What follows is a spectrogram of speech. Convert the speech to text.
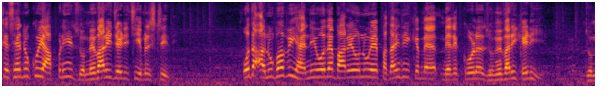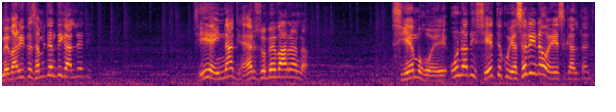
ਕਿਸੇ ਨੂੰ ਕੋਈ ਆਪਣੀ ਜ਼ਿੰਮੇਵਾਰੀ ਜਿਹੜੀ ਚੀਫ ਮਿਨਿਸਟਰੀ ਦੀ ਉਹਦਾ ਅਨੁਭਵ ਵੀ ਹੈ ਨਹੀਂ ਉਹਦੇ ਬਾਰੇ ਉਹਨੂੰ ਇਹ ਪਤਾ ਹੀ ਨਹੀਂ ਕਿ ਮੈਂ ਮੇਰੇ ਕੋਲ ਜ਼ਿੰਮੇਵਾਰੀ ਕਿਹੜੀ ਹੈ। ਜ਼ਿੰਮੇਵਾਰੀ ਤਾਂ ਸਮਝਣ ਦੀ ਗੱਲ ਹੈ ਜੀ। ਜੇ ਇੰਨਾ ਗੈਰ ਜ਼ਿੰਮੇਵਾਰਾਂ ਨਾ ਸੀਐਮ ਹੋਏ ਉਹਨਾਂ ਦੀ ਸਿਹਤ ਤੇ ਕੋਈ ਅਸਰ ਹੀ ਨਾ ਹੋਏ ਇਸ ਗੱਲ ਦਾ ਜੀ।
